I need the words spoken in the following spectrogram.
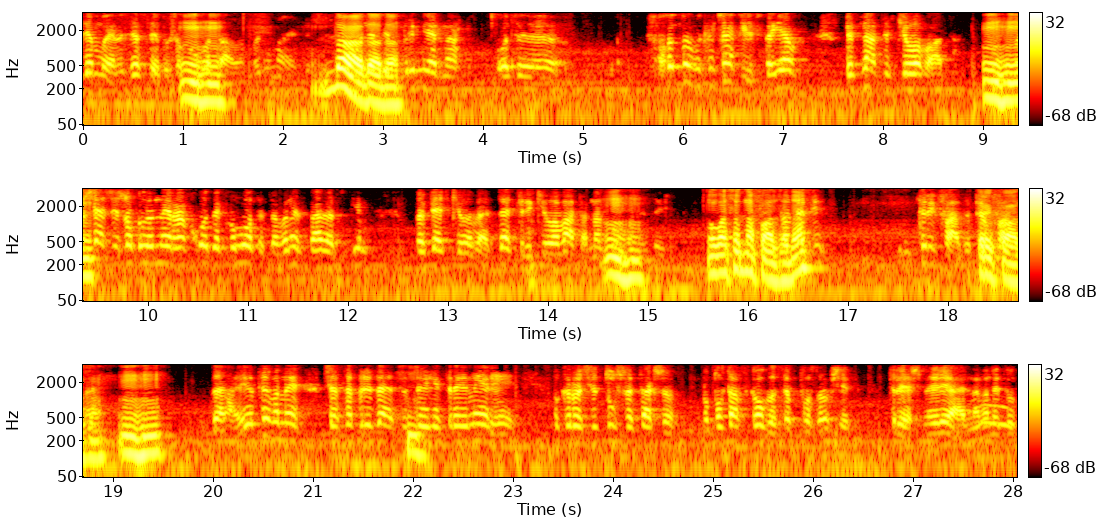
Для мене, для себе, щоб Мгм. хватало, понимаете? Да, да, да. Примерно, от е, виключатель стояв 15 кВт. Ну, Угу. зараз же, щоб енергоходи колотися, вони ставлять всім по 5 кВт. 5-3 кВт на дому. У вас одна фаза, Ну, да? Три фази. Три фази. Угу. Да. І оце вони зараз обрізаються цією електроенергією. Ну, коротше, душать так, що по Полтавській області це просто взагалі треш, нереально. Вони тут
